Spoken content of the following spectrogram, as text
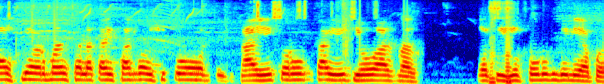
असल्यावर माणसाला काही सांगावं शिकवावं वाटतं. काय हे करून काय हे जेव्हा असणार त्याची हे सोडून दिली आपण.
